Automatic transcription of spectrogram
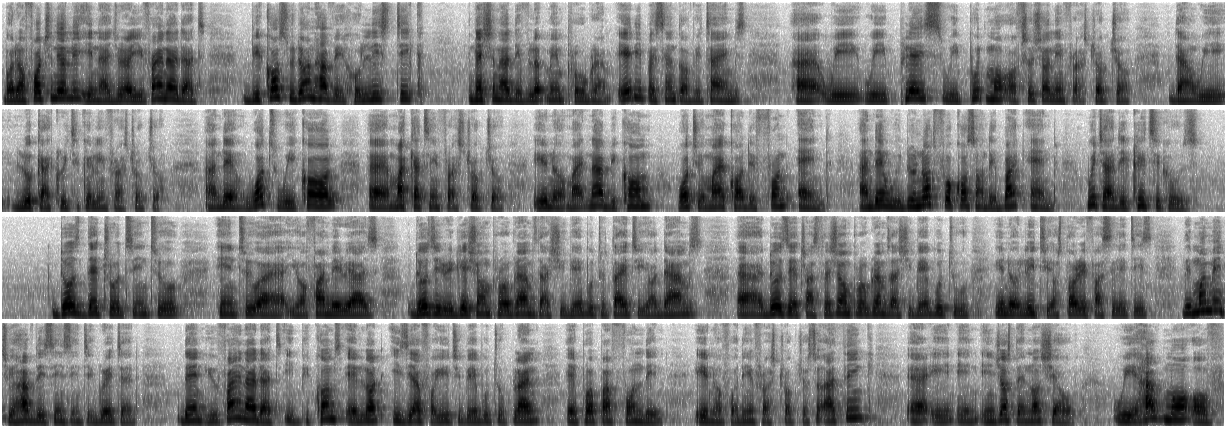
But unfortunately in Nigeria you find out that because we don't have a holistic national development program 80% of the times uh, we, we place, we put more of social infrastructure than we look at critical infrastructure. And then what we call uh, market infrastructure, you know, might now become what you might call the front end. And then we do not focus on the back end, which are the criticals. Those debt roads into, into uh, your farm areas, those irrigation programs that should be able to tie to your dams, uh, those uh, transportation programs that should be able to, you know, lead to your storage facilities. The moment you have these things integrated, then you find out that it becomes a lot easier for you to be able to plan a proper funding, you know, for the infrastructure. So I think uh, in, in, in just a nutshell, we have more of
